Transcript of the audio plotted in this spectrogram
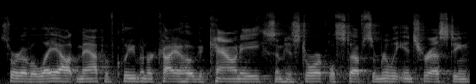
sort of a layout map of Cleveland or Cuyahoga County, some historical stuff, some really interesting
